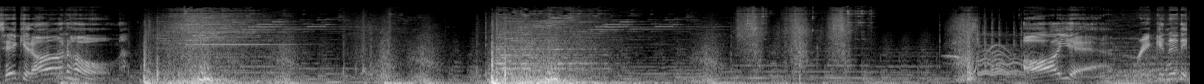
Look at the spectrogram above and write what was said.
Take it on home. Oh, yeah, raking it in.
